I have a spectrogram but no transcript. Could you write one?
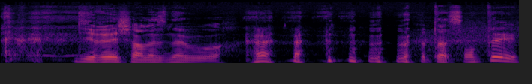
dirait Charles Aznavour. à ta santé.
